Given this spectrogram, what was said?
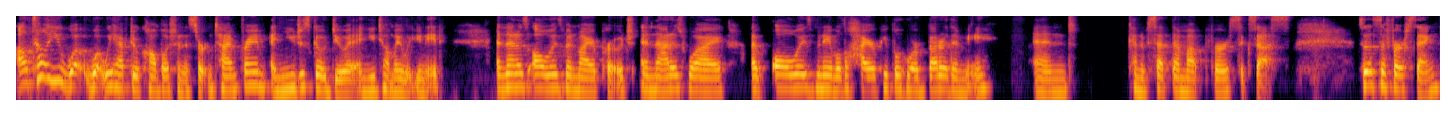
I'll tell you what what we have to accomplish in a certain time frame and you just go do it and you tell me what you need. And that has always been my approach. And that is why I've always been able to hire people who are better than me and kind of set them up for success. So that's the first thing.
